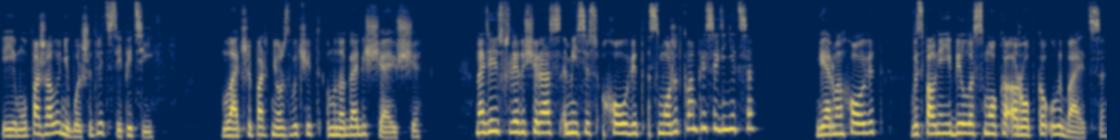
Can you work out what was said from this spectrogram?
и ему, пожалуй, не больше тридцати пяти. Младший партнер звучит многообещающе. Надеюсь, в следующий раз миссис Хоувит сможет к вам присоединиться?» Герман Хоувит в исполнении Билла Смока робко улыбается.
